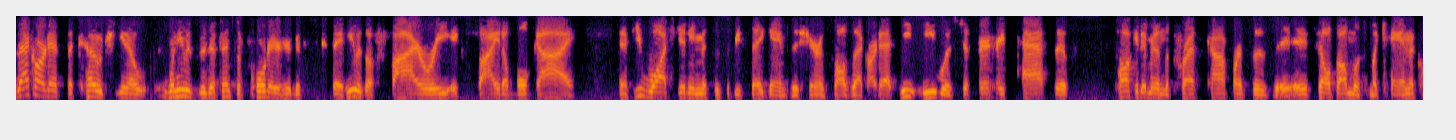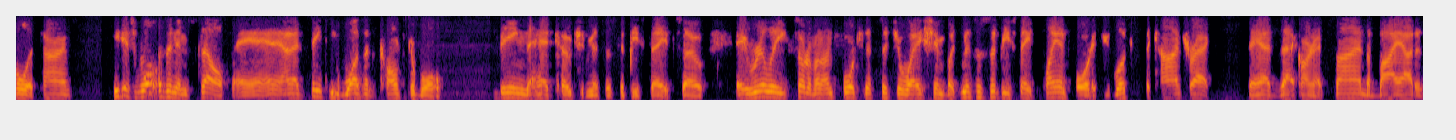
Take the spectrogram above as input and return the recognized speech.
Zach Arnett, the coach, you know, when he was the defensive coordinator here at Mississippi State, he was a fiery, excitable guy. And if you watched any Mississippi State games this year and saw Zach Arnett, he, he was just very passive. Talking to him in the press conferences, it, it felt almost mechanical at times. He just wasn't himself, and I think he wasn't comfortable being the head coach at Mississippi State. So a really sort of an unfortunate situation, but Mississippi State planned for it. If you look at the contract they had Zach Arnett sign, the buyout is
